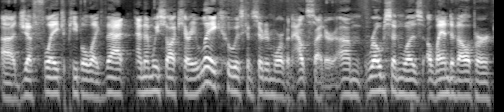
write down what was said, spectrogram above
uh, Jeff Flake, people like that. And then we saw Kari Lake, who was considered more of an outsider. Um, Robson was a land developer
